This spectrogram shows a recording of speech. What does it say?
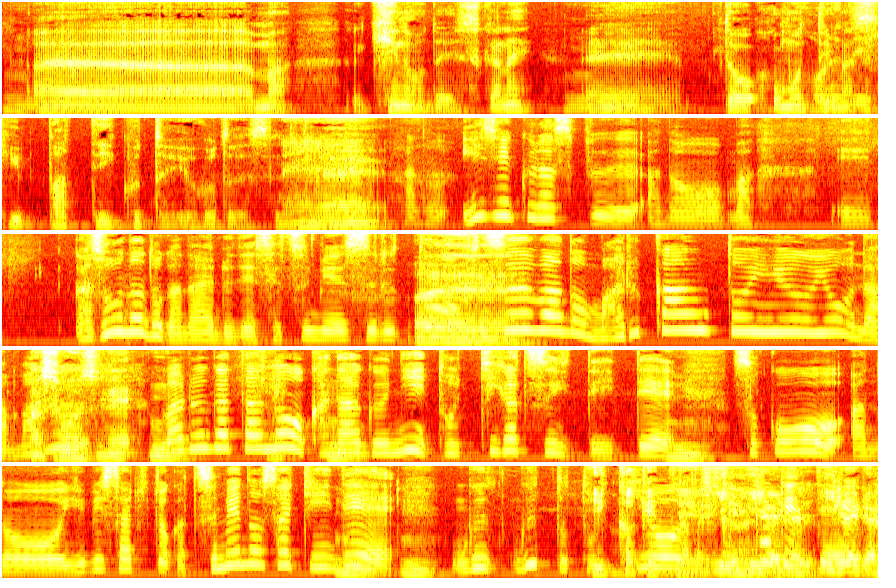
うん、あまあ機能ですかね、うん、えー、と思っています。引っ張っていくということですね。あのイージークラスプあのまあえー画像などがないので説明すると、えー、普通はあの丸管というような丸,、ね、丸型の金具に突起がついていて、うん、そこをあの指先とか爪の先でぐぐっと突起を引っ掛けて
